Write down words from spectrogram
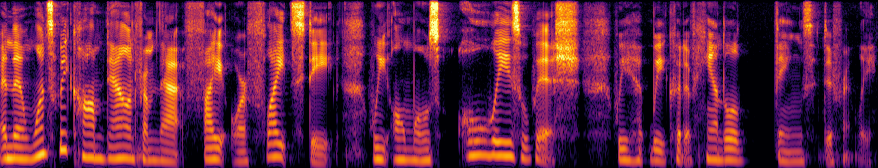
And then once we calm down from that fight or flight state, we almost always wish we, we could have handled things differently.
